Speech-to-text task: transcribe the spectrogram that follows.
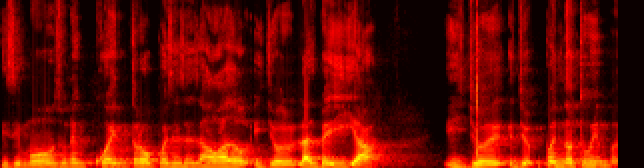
Hicimos un encuentro pues ese sábado y yo las veía y yo, yo pues no tuvimos,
